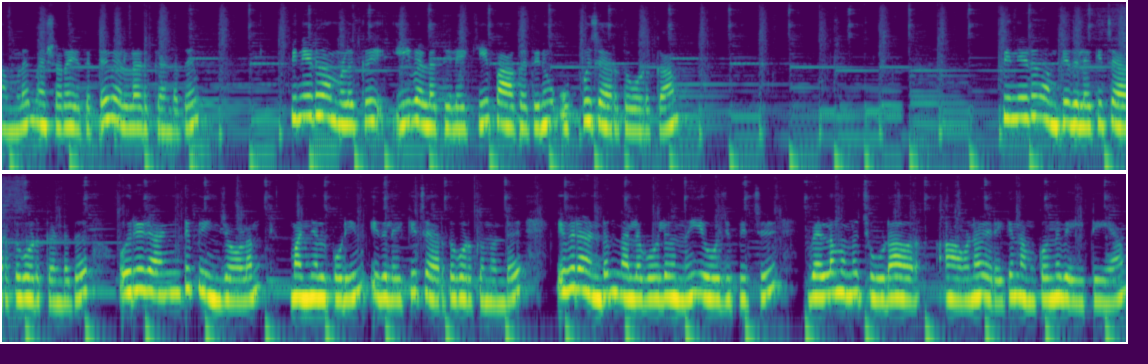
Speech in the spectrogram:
നമ്മൾ മെഷർ ചെയ്തിട്ട് വെള്ളം എടുക്കേണ്ടത്. പിന്നീട് നമ്മൾക്ക് ഈ വെള്ളത്തിലേക്ക് പാകത്തിന് ഉപ്പ് ചേർത്ത് കൊടുക്കാം. പിന്നീട് നമുക്ക് ഇതിലേക്ക് ചേർത്ത് കൊടുക്കേണ്ടത് ഒരു രണ്ട് പിഞ്ചോളം മഞ്ഞൾപ്പൊടിയും ഇതിലേക്ക് ചേർത്ത് കൊടുക്കുന്നുണ്ട്. ഇവ രണ്ടും നല്ലപോലെ ഒന്ന് യോജിപ്പിച്ച് വെള്ളം ഒന്ന് ചൂടാ ആവണ വരേക്കും നമുക്കൊന്ന് വെയിറ്റ് ചെയ്യാം.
